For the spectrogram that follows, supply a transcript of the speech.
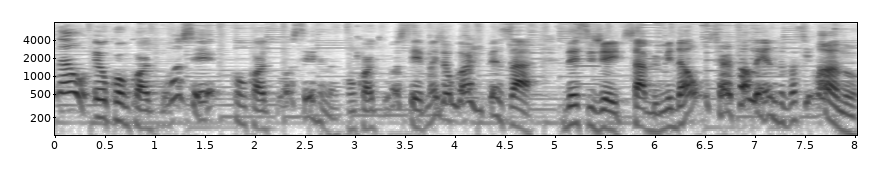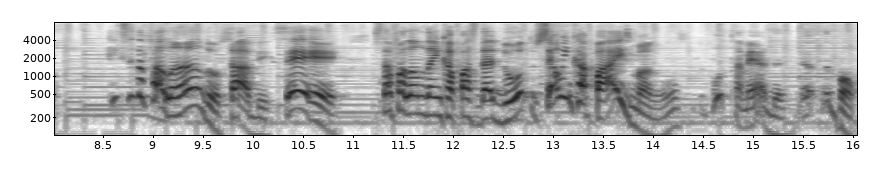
Não, eu concordo com você, concordo com você, Renan, concordo com você. Mas eu gosto de pensar desse jeito, sabe? Me dá um certo alento. Assim, mano, o que, que, você tá falando, sabe? Você, você tá falando da incapacidade do outro? Você é um incapaz, mano. Puta merda. É, bom.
